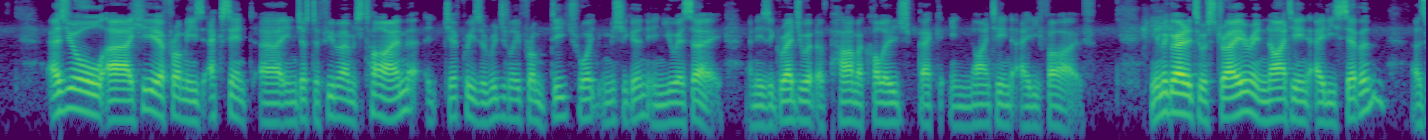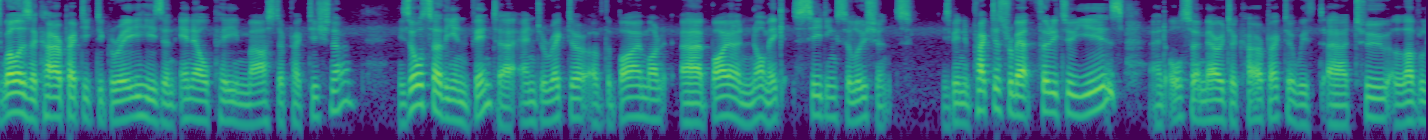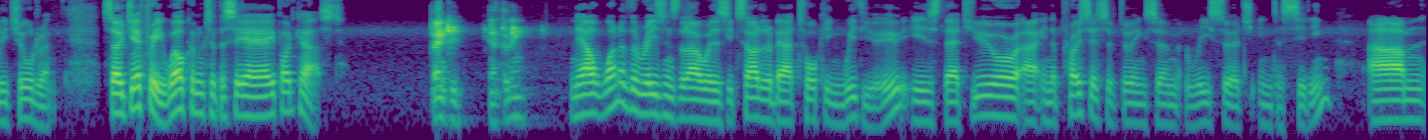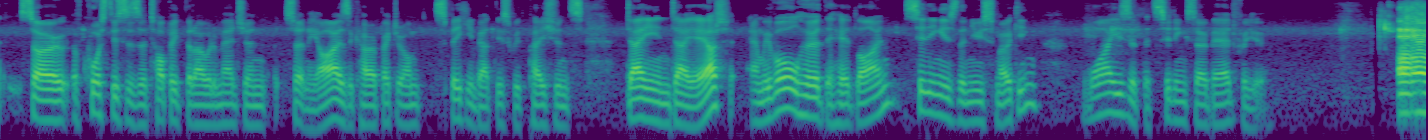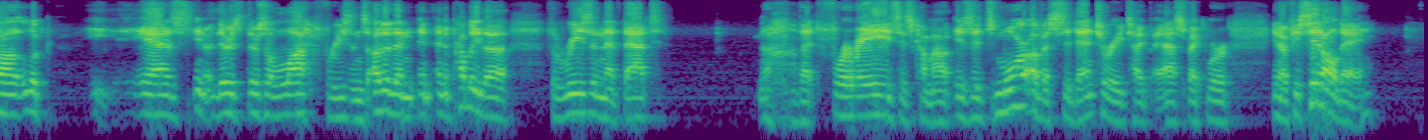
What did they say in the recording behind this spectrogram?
As you'll uh, hear from his accent uh, in just a few moments' time, Jeffrey is originally from Detroit, Michigan, in USA, and he's a graduate of Palmer College back in 1985. He immigrated to Australia in 1987. As well as a chiropractic degree, he's an NLP master practitioner. He's also the inventor and director of the Biomod- uh, Bionomic Seating Solutions. He's been in practice for about 32 years and also married to a chiropractor with uh, two lovely children. So, Jeffrey, welcome to the CAA podcast. Thank you, Anthony. Now, one of the reasons that I was excited about talking with you is that you're uh, in the process of doing some research into sitting. Um, so, of course, this is a topic that I would imagine, certainly I as a chiropractor, I'm speaking about this with patients day in, day out. And we've all heard the headline sitting is the new smoking. Why is it that sitting's so bad for you? Uh, look, as you know, there's there's a lot of reasons other than, and, and probably the the reason that that that phrase has come out. Is it's more of a sedentary type aspect where you know if you sit all day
